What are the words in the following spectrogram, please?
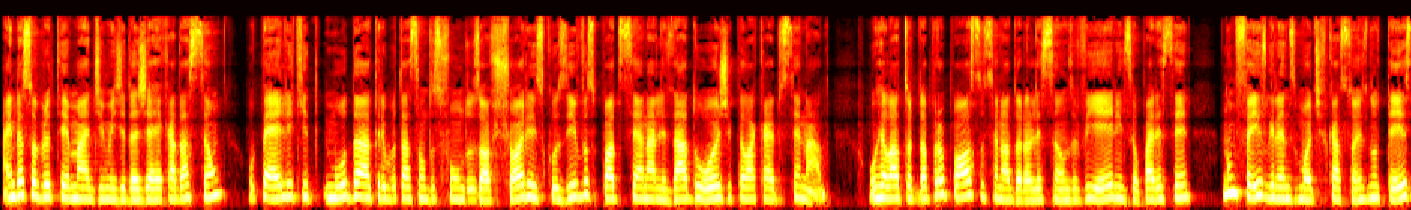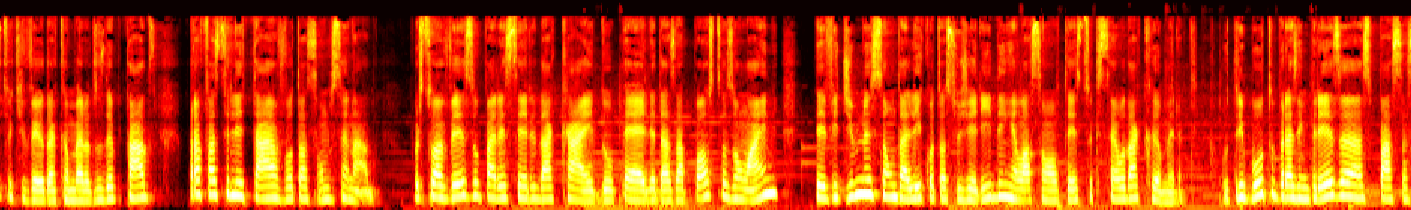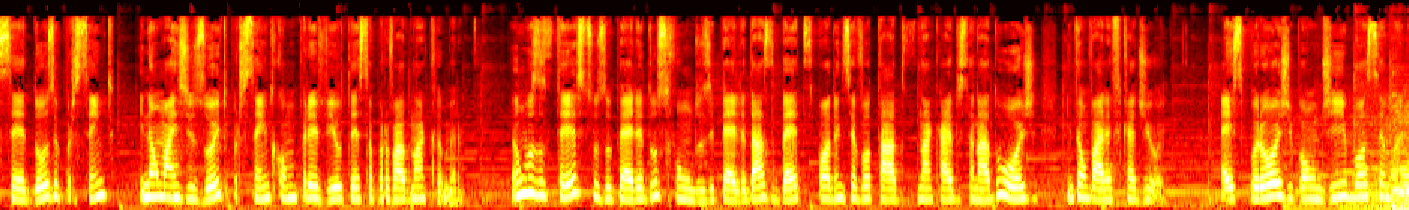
Ainda sobre o tema de medidas de arrecadação, o PL que muda a tributação dos fundos offshore exclusivos pode ser analisado hoje pela CAI do Senado. O relator da proposta, o senador Alessandro Vieira, em seu parecer, não fez grandes modificações no texto que veio da Câmara dos Deputados para facilitar a votação no Senado. Por sua vez, o parecer da CAI do PL das apostas online teve diminuição da alíquota sugerida em relação ao texto que saiu da Câmara. O tributo para as empresas passa a ser 12% e não mais 18%, como previu o texto aprovado na Câmara. Ambos os textos, o PL dos fundos e PL das bets, podem ser votados na CAI do Senado hoje, então vale ficar de olho. É isso por hoje, bom dia e boa semana.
